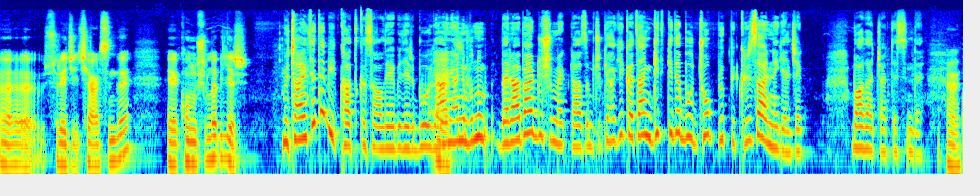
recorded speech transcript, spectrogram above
e, süreci içerisinde e, konuşulabilir. Müteahhite de bir katkı sağlayabilir bu. Yani Evet. hani bunu beraber düşünmek lazım. Çünkü hakikaten gitgide bu çok büyük bir kriz haline gelecek Bağdat Caddesi'nde. Evet.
